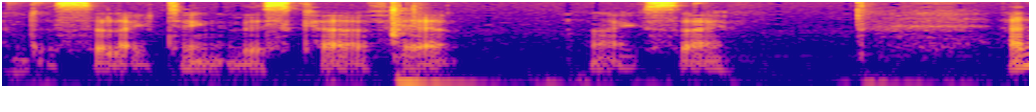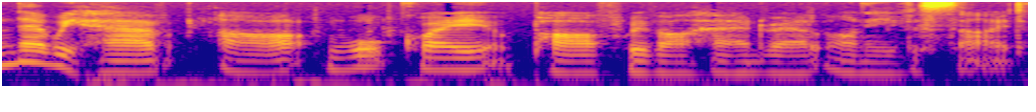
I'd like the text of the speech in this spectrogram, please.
and selecting this curve here, like so. And there we have our walkway path with our handrail on either side.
